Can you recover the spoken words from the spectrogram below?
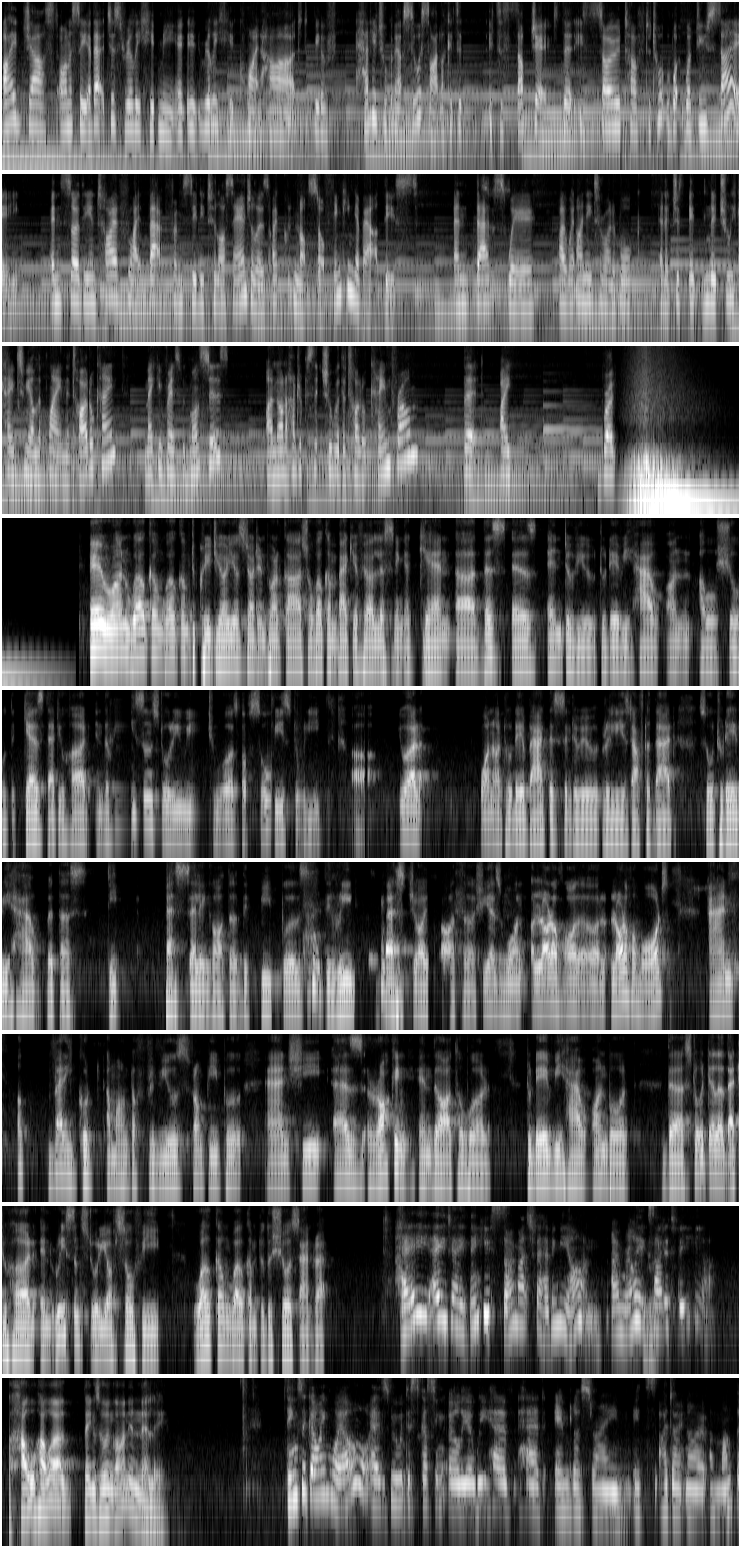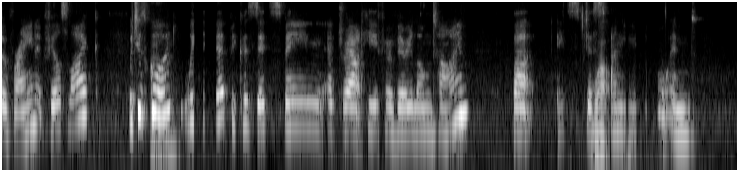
I just, honestly, that just really hit me. It, it really hit quite hard. A bit of how do you talk about suicide? Like it's a, it's a subject that is so tough to talk. What, what do you say? And so the entire flight back from Sydney to Los Angeles, I could not stop thinking about this. And that's where I went, I need to write a book. And it just, it literally came to me on the plane. The title came, Making Friends with Monsters. I'm not 100% sure where the title came from, but I wrote Hey everyone, welcome, welcome to CreateYourYos.in podcast, or welcome back if you're listening again. Uh, this is interview. Today we have on our show the guest that you heard in the recent story, which was of Sophie's story. Uh, you heard one or two day back. This interview released after that. So today we have with us the best-selling author, the people's, the read best choice author. She has won a lot of a lot of awards and very good amount of reviews from people and she is rocking in the author world today we have on board the storyteller that you heard in recent story of sophie welcome welcome to the show sandra Hey AJ, thank you so much for having me on. I'm really excited to be here. how how are things going on in la Things are going well. As we were discussing earlier, we have had endless rain. It's, I don't know, a month of rain, it feels like, which is mm-hmm. good. We it because it's been a drought here for a very long time, but it's just Wow. unusual and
